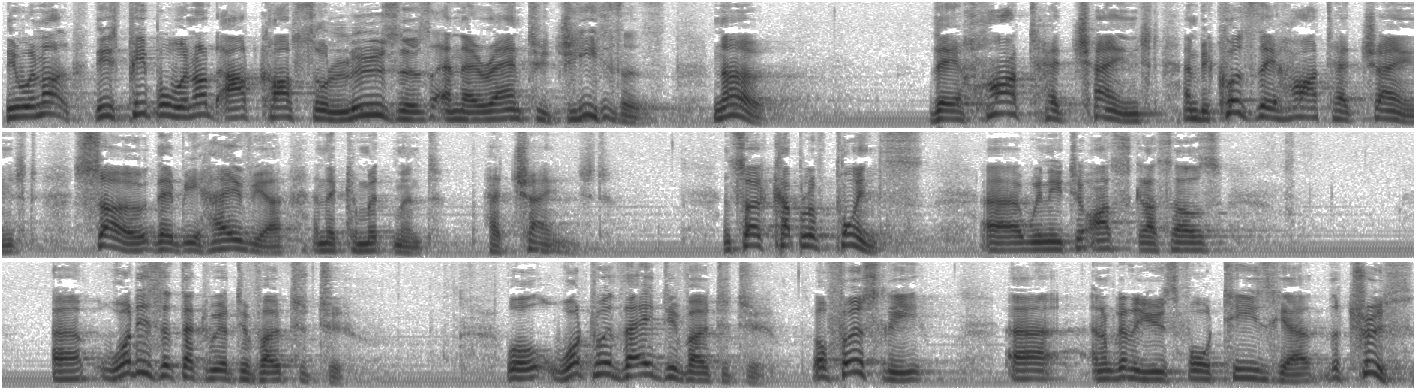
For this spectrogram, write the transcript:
They were not, these people were not outcasts or losers and they ran to Jesus. No. their heart had changed, and because their heart had changed, so their behavior and their commitment had changed. And so, a couple of points uh, we need to ask ourselves uh, what is it that we are devoted to? Well, what were they devoted to? Well, firstly, uh, and I'm going to use four T's here the truth.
